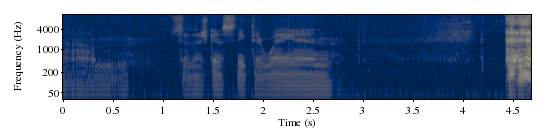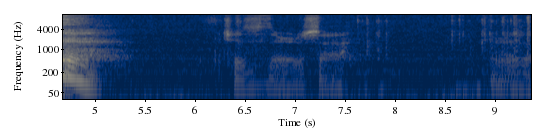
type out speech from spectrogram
Um, so they're going to sneak their way in. which is there's uh, there's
